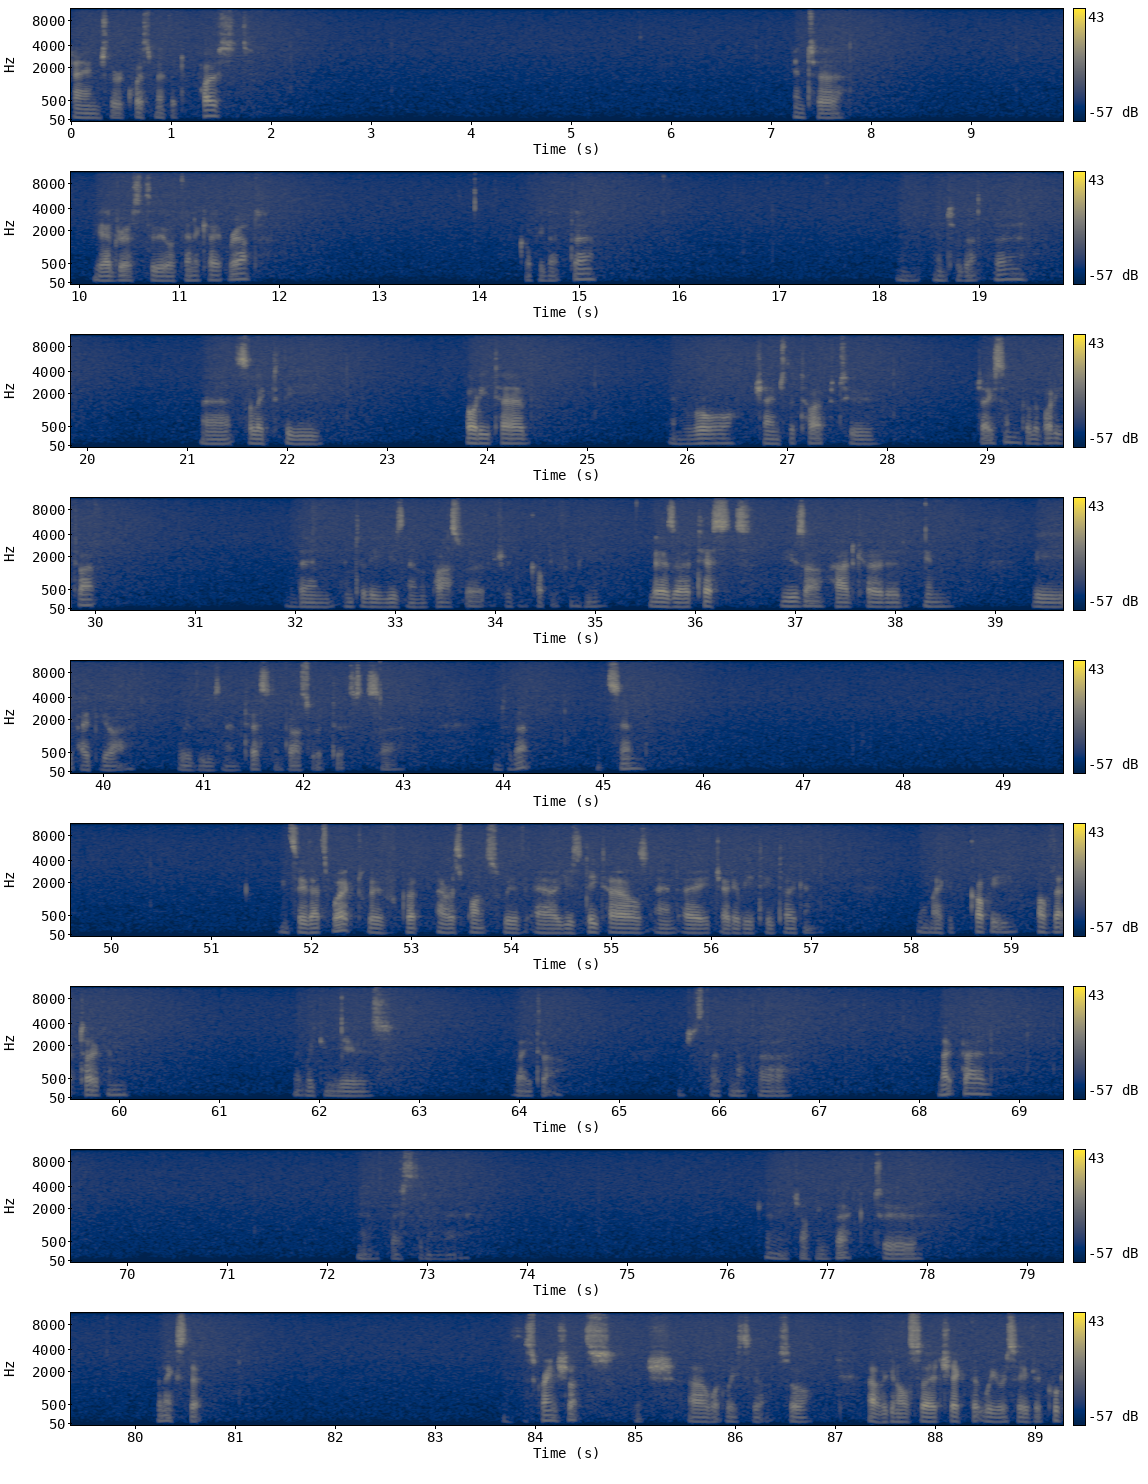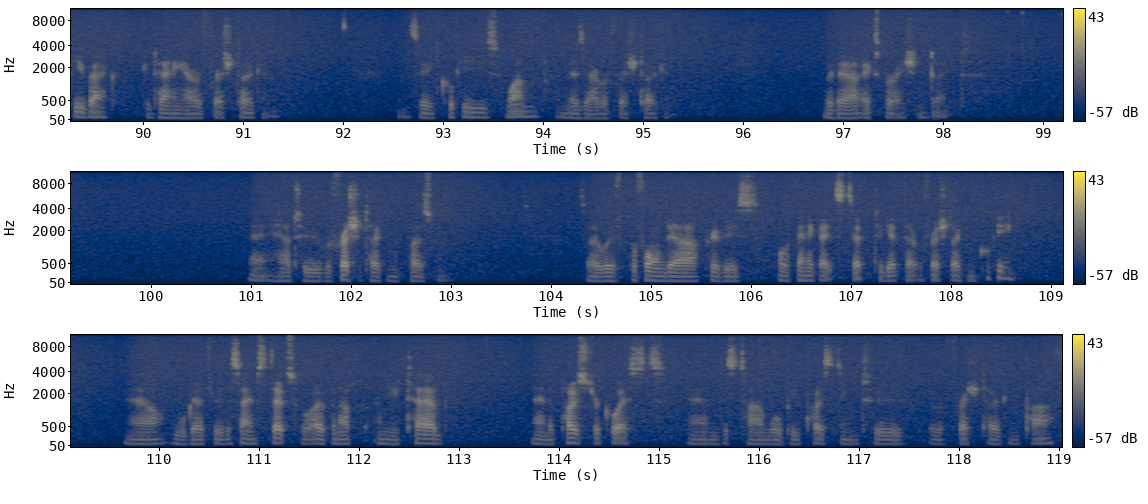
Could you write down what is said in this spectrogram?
change the request method to post. Enter the address to the authenticate route. Copy that there. And enter that there. Uh, select the body tab and raw, change the type to JSON for the body type. Then enter the username and password, which we can copy from here. There's a test user hard-coded in the API with username test and password test. So enter that, hit send. You can see that's worked. We've got a response with our user details and a JWT token. We'll make a copy of that token that we can use later. I'll just open up a notepad and paste it in there. Okay, jumping back to the next step. The screenshots, which are what we saw. Uh, we can also check that we received a cookie back containing our refresh token. see cookies one, and there's our refresh token with our expiration date. And how to refresh a token with Postman. So we've performed our previous authenticate step to get that refresh token cookie. Now we'll go through the same steps. We'll open up a new tab and a post request and this time we'll be posting to the refresh token path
